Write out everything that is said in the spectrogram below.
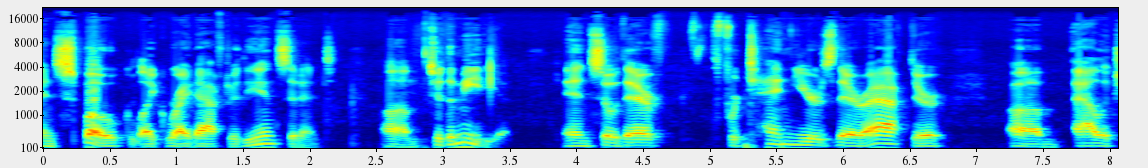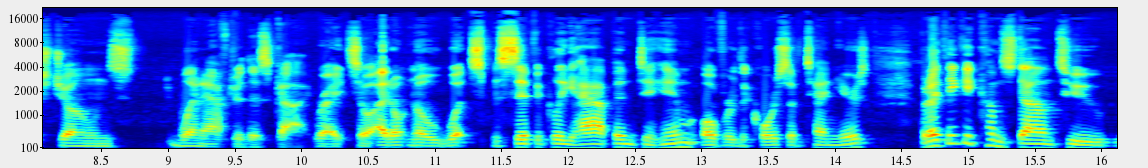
and spoke like right after the incident um, to the media, and so there for 10 years thereafter, um, Alex Jones went after this guy, right? So I don't know what specifically happened to him over the course of 10 years, but I think it comes down to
